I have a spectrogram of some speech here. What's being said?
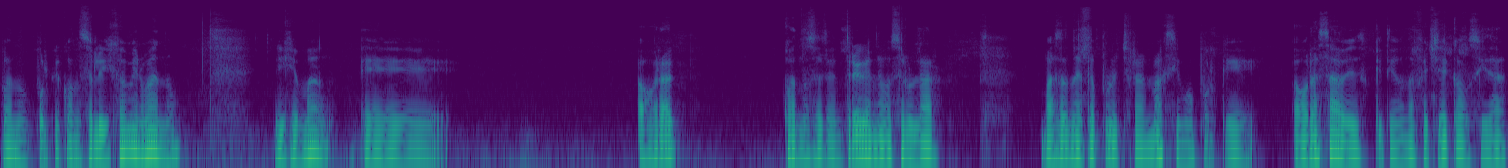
Bueno, porque cuando se lo dije a mi hermano, dije, man, eh, ahora cuando se te entregue el nuevo celular, vas a tener que aprovechar al máximo porque ahora sabes que tiene una fecha de caducidad.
